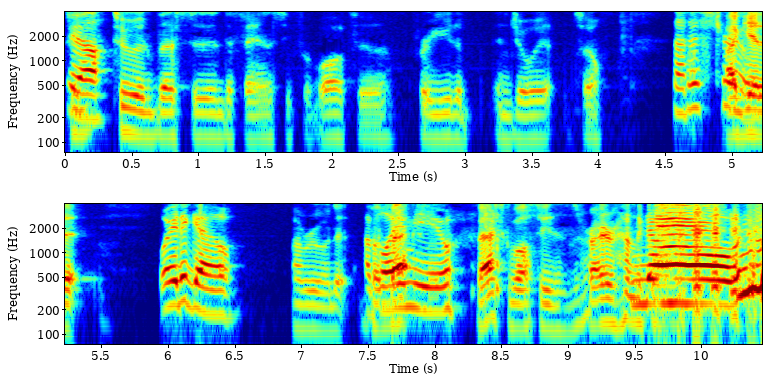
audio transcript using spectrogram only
too, Yeah. too invested into fantasy football to for you to enjoy it. So that is true. I get it. Way to go. I ruined it. I But blame ba- you. Basketball season's right around the No, corner. no.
